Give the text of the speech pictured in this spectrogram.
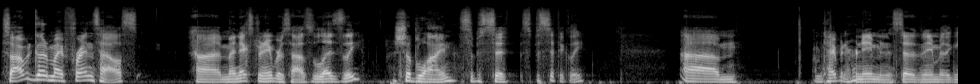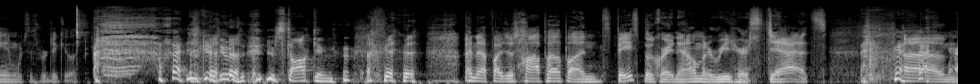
so I would go to my friend's house, uh, my next door neighbor's house, Leslie Shabline, speci- specifically. Um, I'm typing her name in instead of the name of the game, which is ridiculous. you can do it. You're stalking. and if I just hop up on Facebook right now, I'm going to read her stats. Um,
